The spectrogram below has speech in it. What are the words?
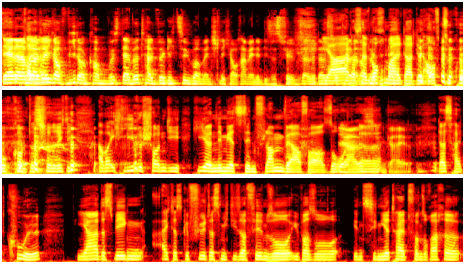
Der dann aber natürlich auch wiederkommen muss, der wird halt wirklich zu übermenschlich auch am Ende dieses Films. Also das ja, halt dass er nochmal da den Aufzug hochkommt, das ist schon richtig. Aber ich liebe schon die, hier, nimm jetzt den Flammenwerfer. So, Ja, das ist äh, schon geil. das ist halt cool. Ja, deswegen habe ich das Gefühl, dass mich dieser Film so über so Inszeniertheit von so Rache,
